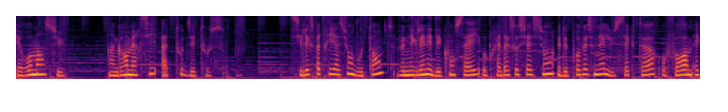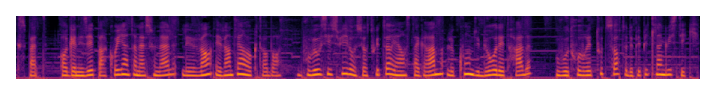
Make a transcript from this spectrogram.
et Romain Su. Un grand merci à toutes et tous. Si l'expatriation vous tente, venez glaner des conseils auprès d'associations et de professionnels du secteur au Forum Expat, organisé par Courrier International les 20 et 21 octobre. Vous pouvez aussi suivre sur Twitter et Instagram le compte du Bureau des Trades, où vous trouverez toutes sortes de pépites linguistiques.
